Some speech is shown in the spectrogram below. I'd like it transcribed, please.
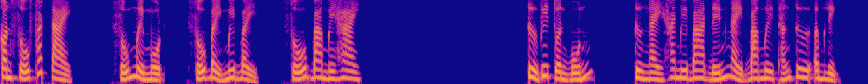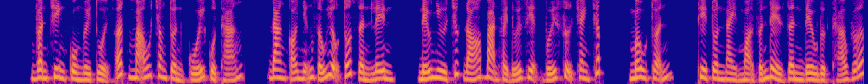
Con số phát tài, số 11, số 77, số 32. Tử vi tuần 4, từ ngày 23 đến ngày 30 tháng 4 âm lịch. Vận trình của người tuổi Ất Mão trong tuần cuối của tháng đang có những dấu hiệu tốt dần lên. Nếu như trước đó bạn phải đối diện với sự tranh chấp, mâu thuẫn, thì tuần này mọi vấn đề dần đều được tháo gỡ.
